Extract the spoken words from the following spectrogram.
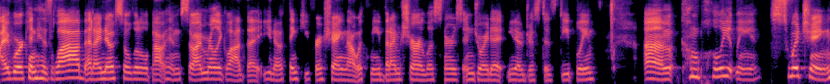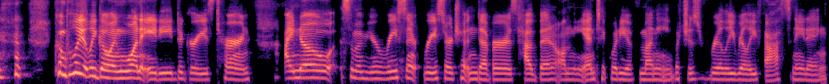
I work in his lab and I know so little about him. So I'm really glad that, you know, thank you for sharing that with me. But I'm sure our listeners enjoyed it, you know, just as deeply um, completely switching, completely going 180 degrees turn. I know some of your recent research endeavors have been on the antiquity of money, which is really, really fascinating.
